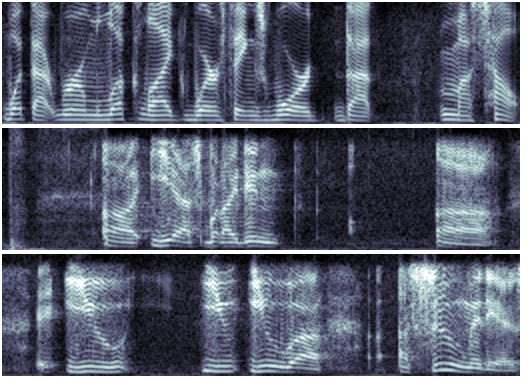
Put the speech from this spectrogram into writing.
what that room looked like, where things were, that must help. Uh, yes, but I didn't. Uh, you you you uh, assume it is.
